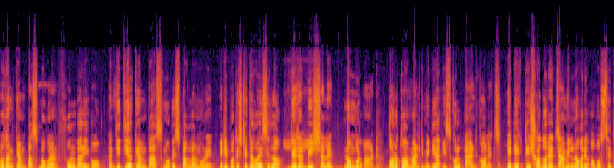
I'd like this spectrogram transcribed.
প্রধান ক্যাম্পাস বগুড়ার ফুলবাড়ি ও দ্বিতীয় ক্যাম্পাস মফিস পাগলার মোড়ে। এটি প্রতিষ্ঠিত হয়েছিল দুই হাজার বিশ সালে। নম্বর আট, Karatoya multimedia school and college. এটি একটি সদরের জামিলনগরে অবস্থিত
